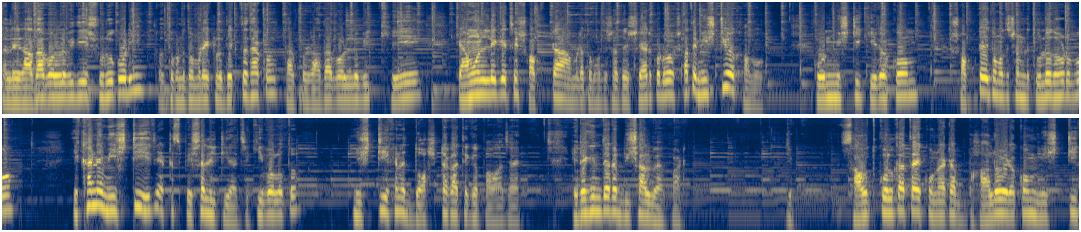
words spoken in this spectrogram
তাহলে রাধা পল্লবী দিয়ে শুরু করি। ততক্ষণ তোমরা একটু দেখতে থাকো। তারপর রাধা পল্লবী খেয়ে কেমন লেগেছে সবটা আমরা তোমাদের সাথে শেয়ার করব। সাথে মিষ্টিও খাব। কোন মিষ্টি কীরকম, সবটাই তোমাদের সামনে তুলে ধরবো। এখানে মিষ্টির একটা স্পেশালিটি আছে। কি বলতো? মিষ্টি এখানে দশ টাকা থেকে পাওয়া যায়। এটা কিন্তু একটা বিশাল ব্যাপার। যে সাউথ কলকাতায় কোনো একটা ভালো এরকম মিষ্টি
